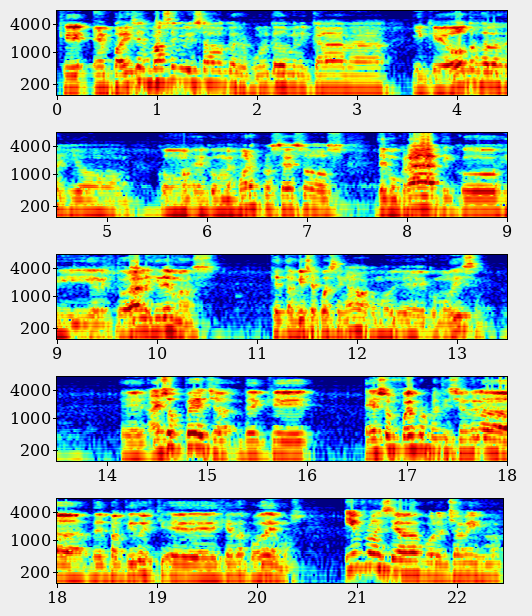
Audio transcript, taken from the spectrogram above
que en países más civilizados que República Dominicana y que otros de la región, con, eh, con mejores procesos democráticos y electorales y demás, que también se cuecen agua, como, eh, como dicen. Eh, hay sospecha de que eso fue por petición de la, del partido eh, de izquierda Podemos, influenciada por el chavismo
